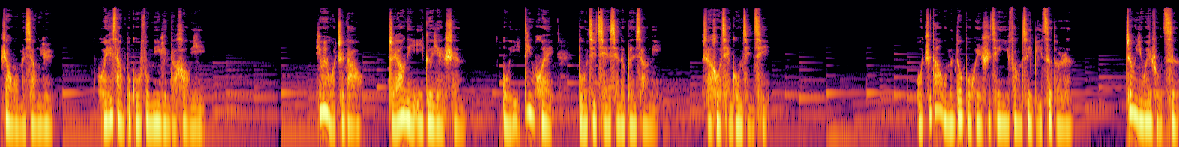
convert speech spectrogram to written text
让我们相遇，我也想不辜负命运的好意，因为我知道，只要你一个眼神，我一定会不计前嫌的奔向你。然后前功尽弃。我知道我们都不会是轻易放弃彼此的人，正因为如此，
